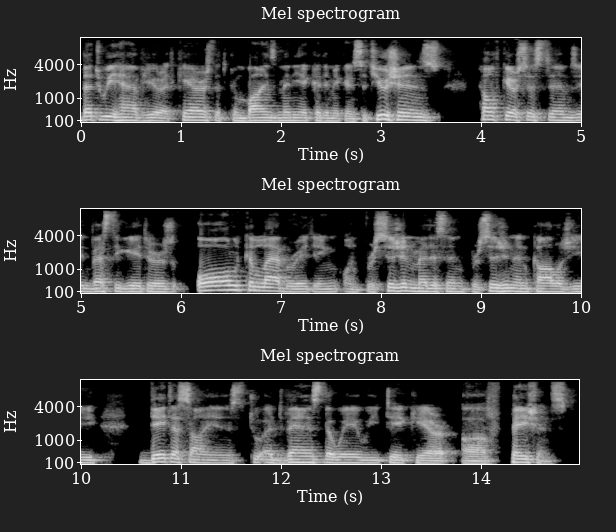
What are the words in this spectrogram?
that we have here at Caris that combines many academic institutions, healthcare systems, investigators, all collaborating on precision medicine, precision oncology, data science to advance the way we take care of patients.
